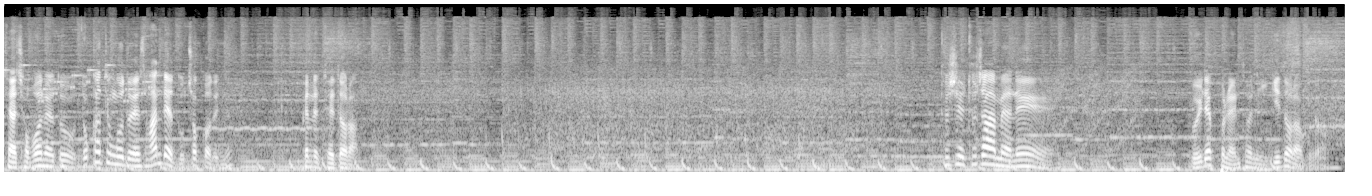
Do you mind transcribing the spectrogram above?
제가 저번에도 똑같은 구도에서 한 대 놓쳤거든요 근데 되더라 투실 투자하면은 물대포 랜턴이 이기더라고요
